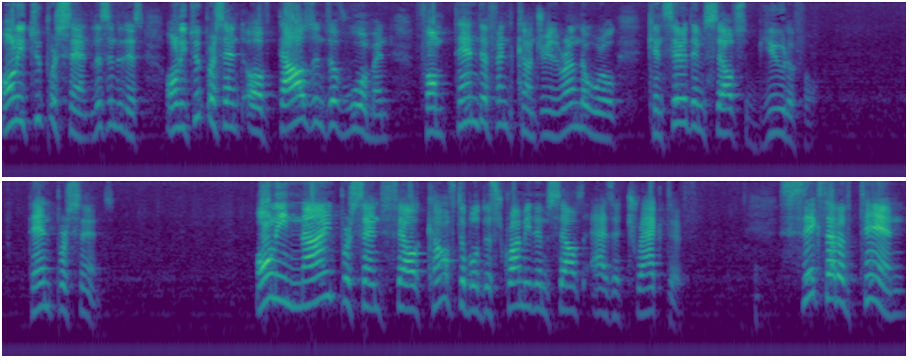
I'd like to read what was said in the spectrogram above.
only 2%, listen to this, only 2% of thousands of women from 10 different countries around the world consider themselves beautiful. 10%. Only 9% felt comfortable describing themselves as attractive. Six out of 10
